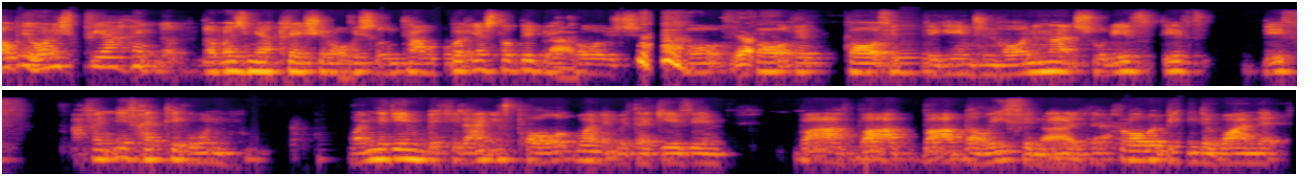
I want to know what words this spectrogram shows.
I'll be honest with you, I think there, there was more pressure obviously on Talbot yesterday because part, of, yep. part, of it, part of the games in Holland and that. So they've they've they've I think they've had to go and win the game because I think if Pollok won it would have gave them what a, what a, what a belief in right. they'd probably been the one that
